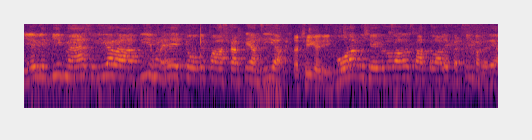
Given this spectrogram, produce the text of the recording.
ਇਹ ਵੀਰ ਜੀ ਮੈਂ ਸੂਈ ਆ ਰਾਤ ਦੀ ਹੁਣੇ ਚੋ ਕੇ ਪਾਸ ਕਰਕੇ ਆਂਦੀ ਆ। ਆ ਠੀਕ ਹੈ ਜੀ। ਬੋਲਾ ਕੋ 6 ਕਿਲੋ ਲਾ ਲਓ 7 ਲਾ ਲੇ ਕੱਟੀ ਮਗਰਿਆ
